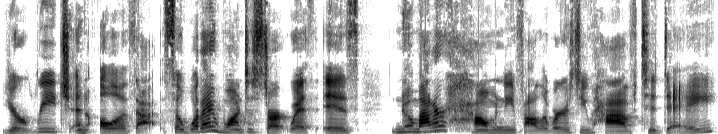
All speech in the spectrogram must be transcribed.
your reach, and all of that. So, what I want to start with is no matter how many followers you have today,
